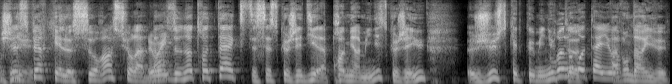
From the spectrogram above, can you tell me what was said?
J'espère qu'elle le sera sur la base Oui. de notre texte. C'est ce que j'ai dit à la première ministre que j'ai eu juste quelques minutes Retailleau. avant d'arriver.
